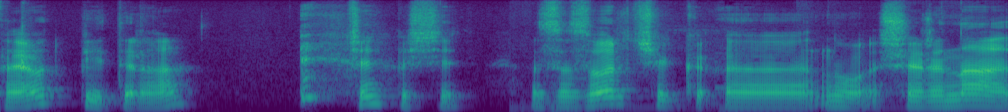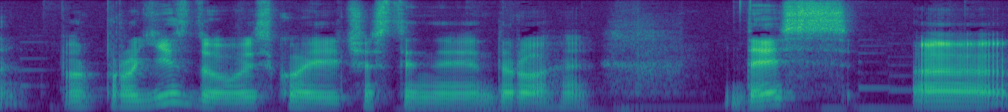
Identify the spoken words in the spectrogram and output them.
Та от Пітер, а? Чи пишіть? Зазорчик, е, ну, ширина проїзду вузької частини дороги десь е,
